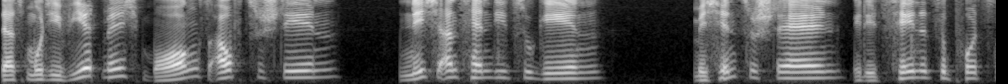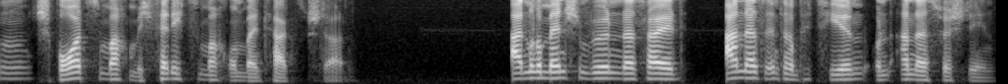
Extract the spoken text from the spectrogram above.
das motiviert mich, morgens aufzustehen, nicht ans Handy zu gehen, mich hinzustellen, mir die Zähne zu putzen, Sport zu machen, mich fertig zu machen und meinen Tag zu starten. Andere Menschen würden das halt anders interpretieren und anders verstehen.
